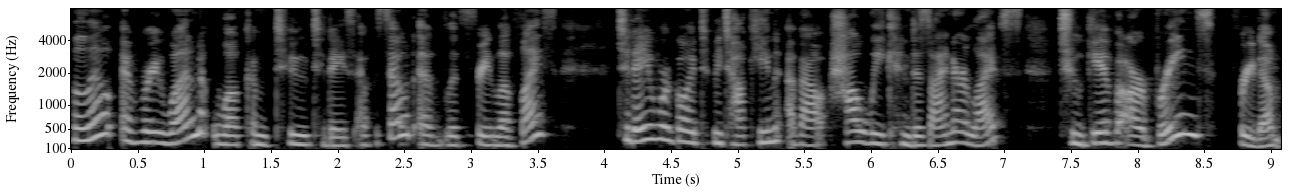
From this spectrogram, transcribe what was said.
Hello, everyone. Welcome to today's episode of Live Free, Love Life. Today, we're going to be talking about how we can design our lives to give our brains freedom,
